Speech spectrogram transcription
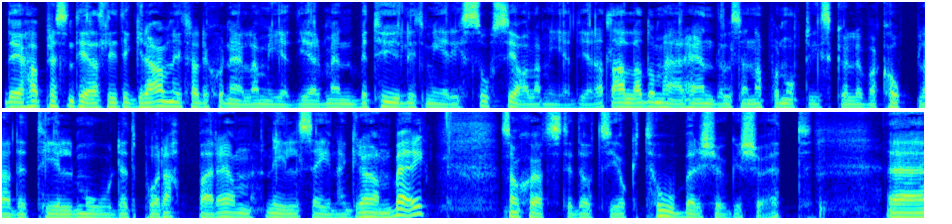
Det har presenterats lite grann i traditionella medier men betydligt mer i sociala medier. Att alla de här händelserna på något vis skulle vara kopplade till mordet på rapparen Nils Einar Grönberg som sköts till döds i oktober 2021. Eh,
